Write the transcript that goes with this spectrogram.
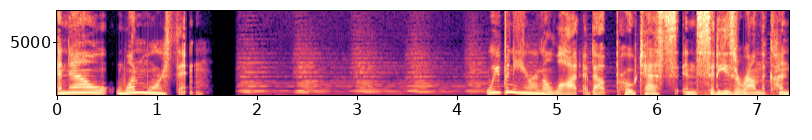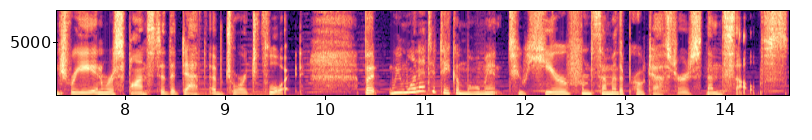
And now, one more thing. We've been hearing a lot about protests in cities around the country in response to the death of George Floyd. But we wanted to take a moment to hear from some of the protesters themselves.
